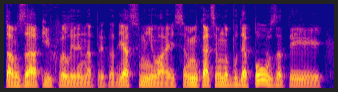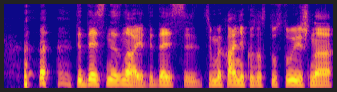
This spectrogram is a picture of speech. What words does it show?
Там за півхвилини, наприклад. Я сумніваюся. Мені кажеться, воно буде повзати. Ти десь не знаю, ти десь цю механіку застосуєш на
